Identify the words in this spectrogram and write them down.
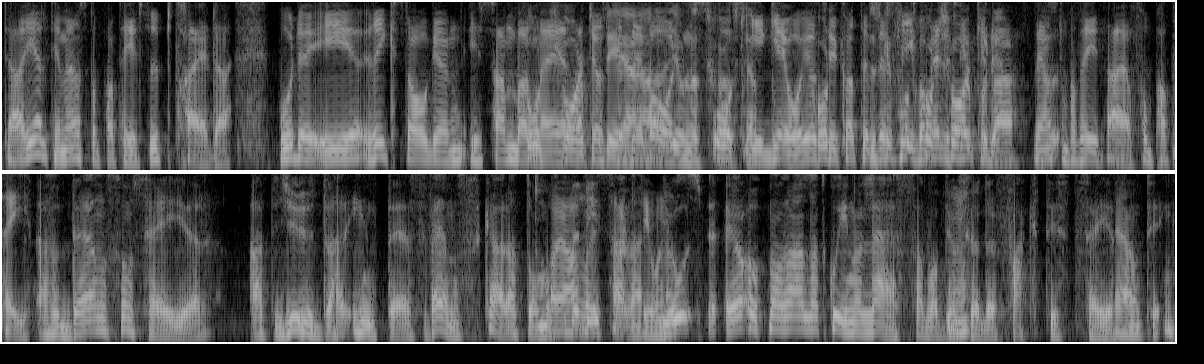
det är egentligen Vänsterpartiets uppträde. Både i riksdagen i samband kort med att jag skulle bli vald och igår. Jag tycker att det beskriver väldigt mycket vad Vänsterpartiet är för parti. Alltså den som säger att judar inte är svenskar. Att de måste bevisa sagt, Jonas. Jo, jag uppmanar alla att gå in och läsa vad Björn mm. Söder faktiskt säger. Ja. Någonting.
